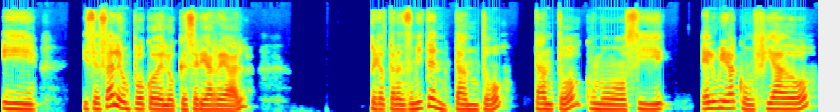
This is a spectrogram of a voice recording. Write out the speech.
y, y se sale un poco de lo que sería real, pero transmiten tanto, tanto como si él hubiera confiado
